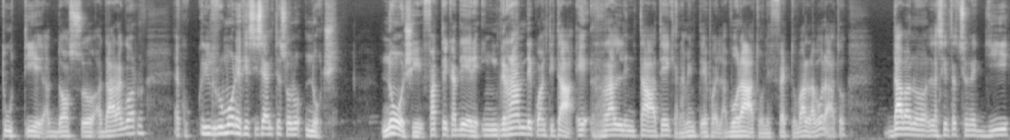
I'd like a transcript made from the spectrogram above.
tutti addosso ad Aragorn. Ecco, il rumore che si sente sono noci. Noci fatte cadere in grande quantità e rallentate, chiaramente poi lavorato, l'effetto va lavorato, davano la sensazione di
